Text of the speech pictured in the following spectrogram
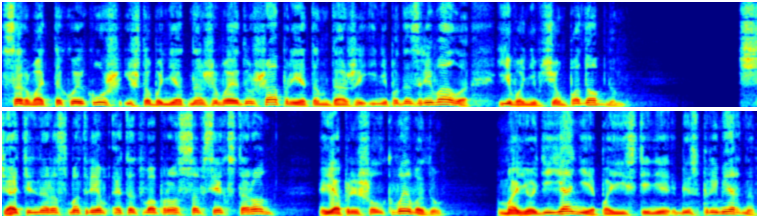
сорвать такой куш, и чтобы ни одна живая душа при этом даже и не подозревала его ни в чем подобном? Тщательно рассмотрев этот вопрос со всех сторон, я пришел к выводу. Мое деяние поистине беспримерно.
